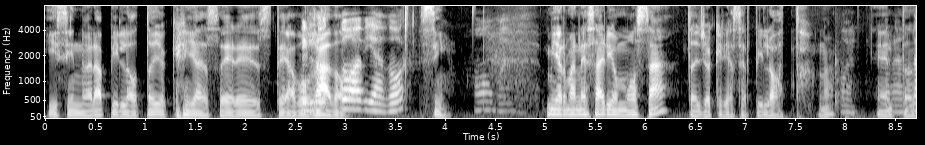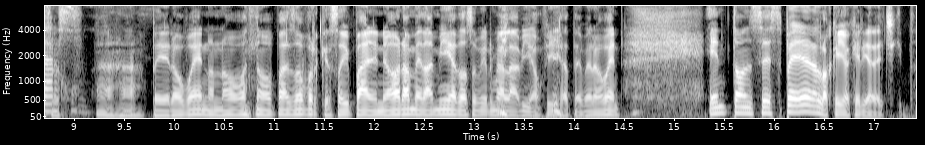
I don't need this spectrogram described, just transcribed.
y si no era piloto yo quería ser este abogado. ¿Piloto aviador? Sí. Oh, mi hermana es ariomosa, entonces yo quería ser piloto, ¿no? Bueno, entonces, ajá, pero bueno, no, no pasó porque soy padre, ahora me da miedo subirme al avión, fíjate, pero bueno. Entonces, pero era lo que yo quería de chiquito.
